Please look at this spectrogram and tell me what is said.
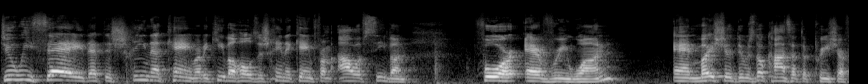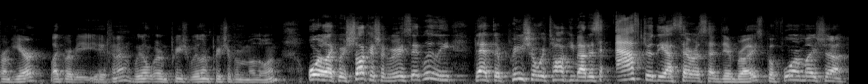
do we say that the Shechina came? Rabbi Kiva holds the Shechina came from Aleph Sivan for everyone, and Moshe, there was no concept of Prisha from here, like Rabbi Yechanan. We don't learn Prisha, we learn Prisha from Maluim. Or like Rish Lakish and Rabbi Lili, that the Prisha we're talking about is after the Aseres Hadibrais, before Moshe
